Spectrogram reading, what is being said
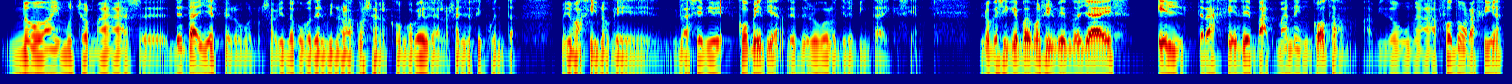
No hay muchos más eh, detalles, pero bueno, sabiendo cómo terminó la cosa en el Congo belga en los años 50, me imagino que la serie comedia, desde luego, no tiene pinta de que sea. Lo que sí que podemos ir viendo ya es el traje de Batman en Gotham. Ha habido una fotografía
